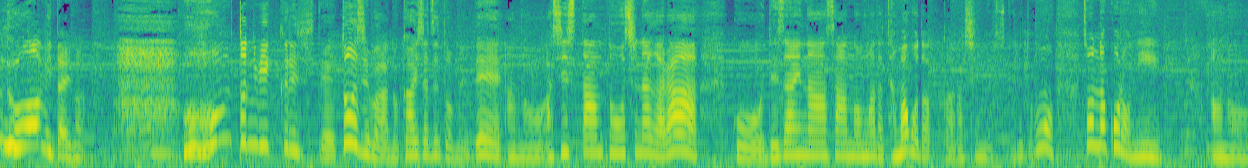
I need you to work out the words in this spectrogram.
えんの？みたいな。本当にびっくりして。当時はあの会社勤めであのアシスタントをしながらこうデザイナーさんのまだ卵だったらしいんですけれどもそんな頃にあの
